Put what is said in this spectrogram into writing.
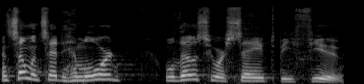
And someone said to him, Lord, will those who are saved be few?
